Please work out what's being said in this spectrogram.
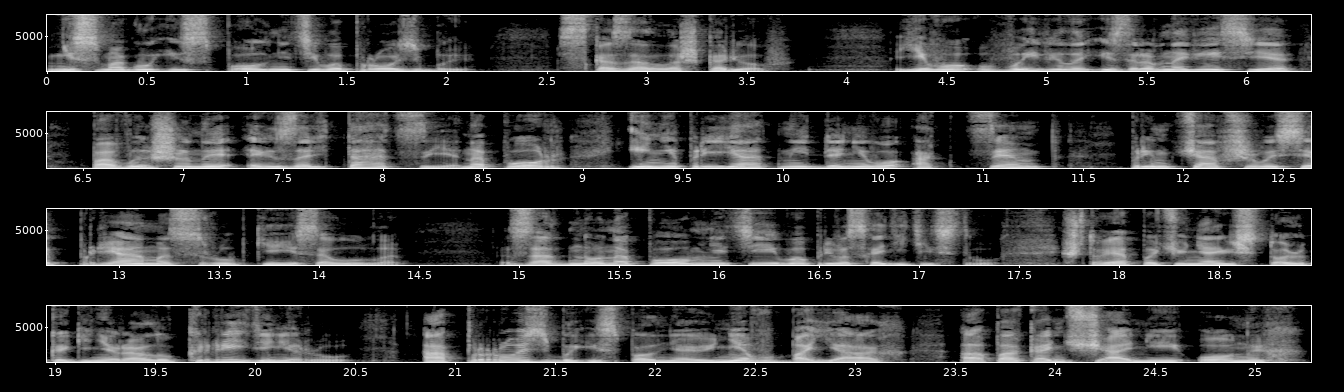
не смогу исполнить его просьбы», — сказал Лошкарев. Его вывело из равновесия повышенная экзальтация, напор и неприятный для него акцент примчавшегося прямо с рубки Исаула. Заодно напомните его превосходительству, что я подчиняюсь только генералу Кридинеру, а просьбы исполняю не в боях, а по окончании он их.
